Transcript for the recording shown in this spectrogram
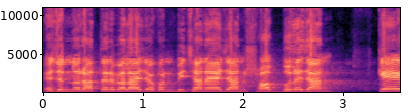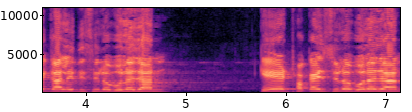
এজন্য রাতের বেলায় যখন বিছানায় যান, সব ভুলে যান। কে গালি দিছিল, ভুলে যান। কে ঠকাইছিল ভুলে যান?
